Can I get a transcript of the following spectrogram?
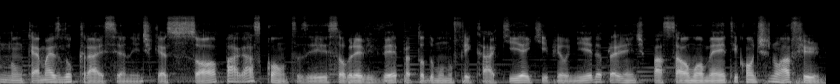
não quer mais lucrar esse ano, a gente quer só pagar as contas e sobreviver para todo mundo ficar aqui, a equipe unida, para a gente passar o momento e continuar firme.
